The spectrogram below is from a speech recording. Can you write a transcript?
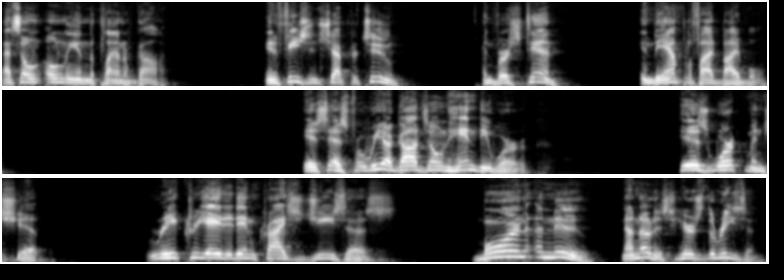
That's on, only in the plan of God. In Ephesians chapter 2 and verse 10, in the Amplified Bible, it says, For we are God's own handiwork, his workmanship recreated in Christ Jesus, born anew. Now, notice, here's the reason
